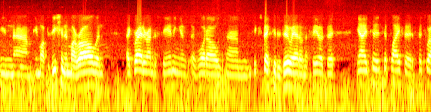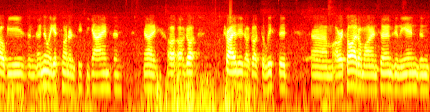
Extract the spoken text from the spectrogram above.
in um, in my position and my role, and a greater understanding of, of what I was um, expected to do out on the field. But you know, to, to play for, for 12 years and, and nearly get 250 games, and you know, I, I got traded, I got delisted, um, I retired on my own terms in the end, and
